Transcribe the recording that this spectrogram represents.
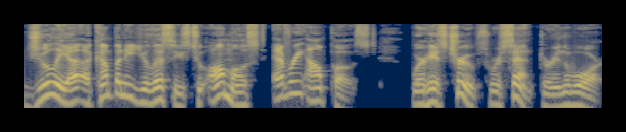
Julia accompanied Ulysses to almost every outpost where his troops were sent during the war,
